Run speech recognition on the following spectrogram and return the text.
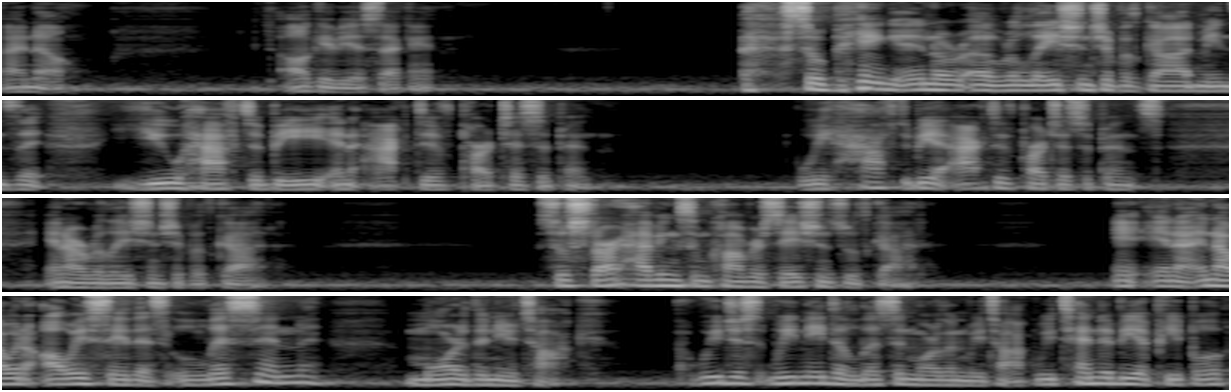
I know. I'll give you a second. So, being in a, a relationship with God means that you have to be an active participant. We have to be active participants in our relationship with God. So start having some conversations with God. And, I, and I would always say this listen more than you talk. We just we need to listen more than we talk. We tend to be a people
